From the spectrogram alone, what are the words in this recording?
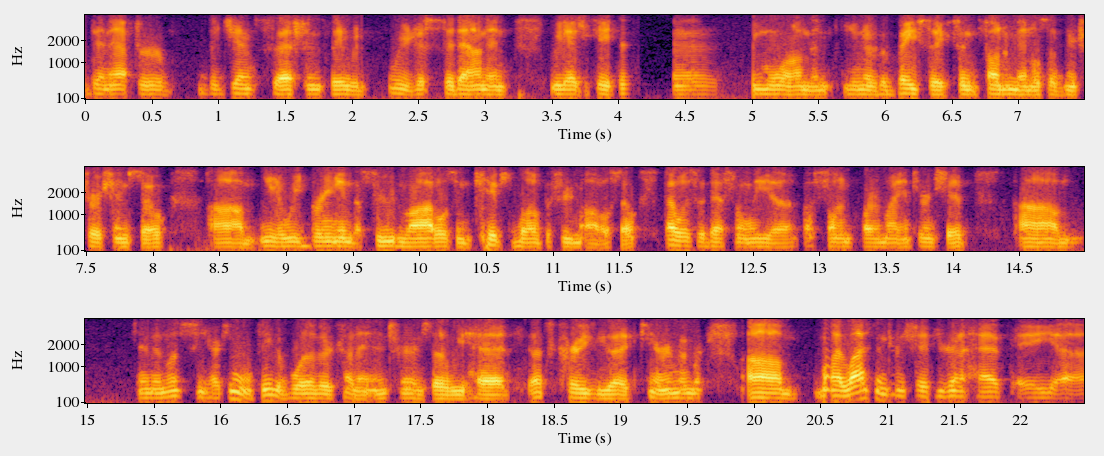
then after the gym sessions, they would we would just sit down and we'd educate them uh, more on the you know the basics and fundamentals of nutrition. So um, you know we'd bring in the food models, and kids love the food models. So that was a, definitely a, a fun part of my internship. Um, and then let's see, I can't even think of what other kind of interns that we had. That's crazy that I can't remember. Um, my last internship, you're going to have a uh,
